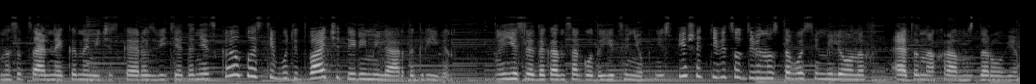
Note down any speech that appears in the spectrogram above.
на социально-экономическое развитие Донецкой области будет 2,4 миллиарда гривен – если до конца года Яценюк не спишет 998 миллионов, это на охрану здоровья.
